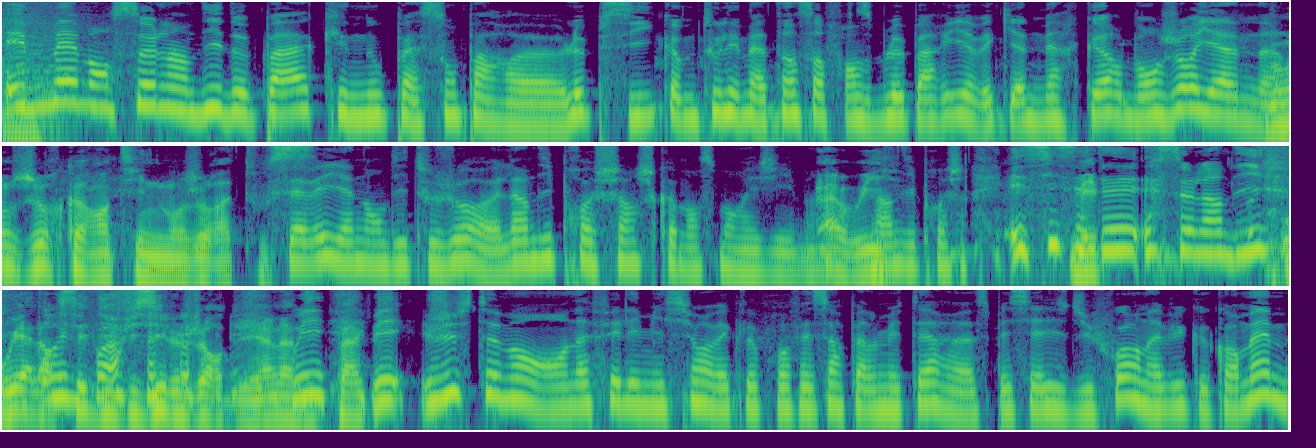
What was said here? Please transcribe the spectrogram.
Et même en ce lundi de Pâques, nous passons par euh, le psy, comme tous les matins sur France Bleu Paris avec Yann Mercure. Bonjour Yann. Bonjour Corentine, bonjour à tous. Vous savez, Yann, on dit toujours euh, lundi prochain, je commence mon régime. Ah oui. Lundi prochain. Et si c'était ce lundi Oui, alors c'est difficile aujourd'hui, hein, lundi Oui, de Pâques. mais justement, on a fait l'émission avec le professeur Perlmutter, euh, spécialiste du foie. On a vu que quand même,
